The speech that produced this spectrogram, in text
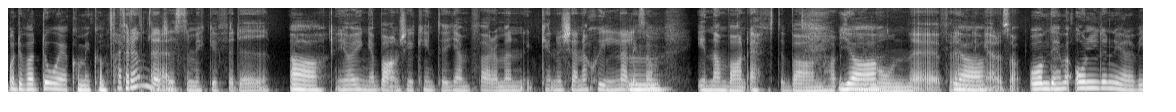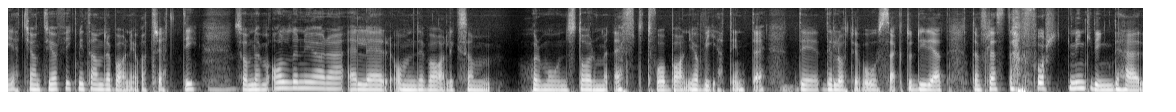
och det var då jag kom i kontakt Förändrades med det mycket för dig? Ja. Jag har inga barn så jag kan inte jämföra men kan du känna skillnad liksom, mm. innan barn, efter barn, ja. hormonförändringar ja. och så? Och om det har med åldern att göra vet jag inte, jag fick mitt andra barn när jag var 30 mm. så om det har med åldern att göra eller om det var liksom hormonstormen efter två barn, jag vet inte. Det, det låter jag vara osagt och det är att den flesta forskning kring det här,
